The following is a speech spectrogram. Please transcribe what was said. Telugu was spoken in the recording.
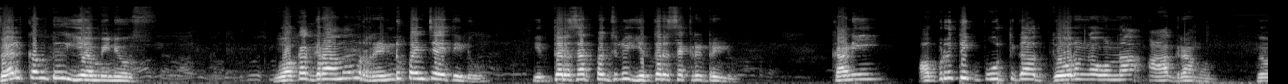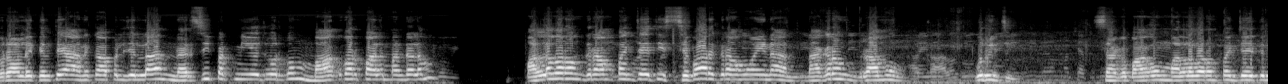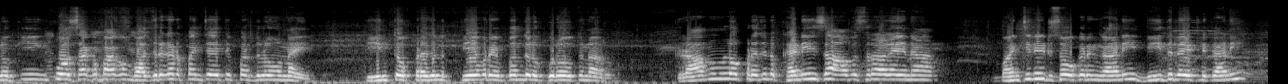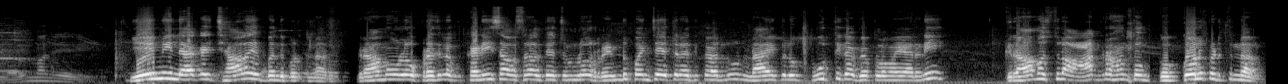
Welcome to EME news. ఒక గ్రామం రెండు పంచాయతీలు ఇద్దరు సర్పంచులు ఇద్దరు సెక్రటరీలు. కానీ అభివృద్ధికి పూర్తిగా దూరంగా ఉన్న ఆ గ్రామం. వివరాల్లోకి వెళ్తే అనకాపల్లి జిల్లా నర్సీపట్నం నియోజకవర్గం మాకవరపాలెం మండలం మల్లవరం గ్రామ పంచాయతీ శివారు గ్రామం అయిన నగరం గ్రామం గురించి. సగభాగం మల్లవరం పంచాయతీలోకి ఇంకో సగభాగం వజ్రగడ పంచాయతీ పరిధిలో ఉన్నాయి. దీంతో ప్రజలు తీవ్ర ఇబ్బందులకు గురవుతున్నారు. గ్రామంలో ప్రజలు కనీస అవసరాలైన మంచినీటి సౌకర్యం కానీ వీధి లైట్లు కానీ ఏమీ లేక చాలా ఇబ్బంది పడుతున్నారు. గ్రామంలో ప్రజలకు కనీస అవసరాలు తీర్చడంలో రెండు పంచాయతీల అధికారులు నాయకులు పూర్తిగా విఫలమయ్యారని గ్రామస్తుల ఆగ్రహంతో గొగ్గోలు పెడుతున్నారు.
